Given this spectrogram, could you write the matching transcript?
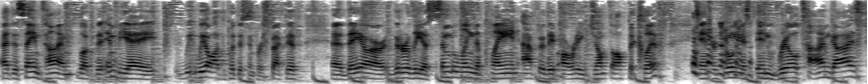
at the same time, look, the NBA, we, we all have to put this in perspective. Uh, they are literally assembling the plane after they've already jumped off the cliff. And they're doing this in real time, guys.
